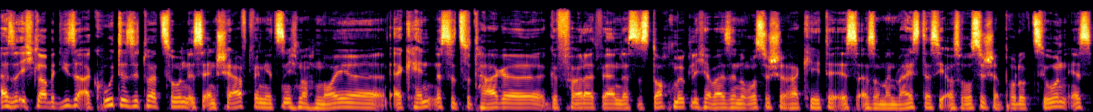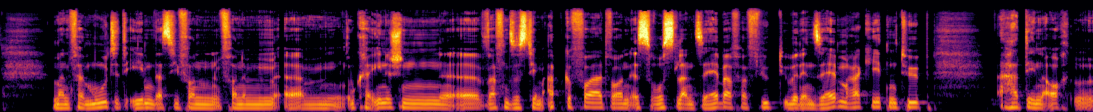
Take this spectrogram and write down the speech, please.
Also ich glaube, diese akute Situation ist entschärft, wenn jetzt nicht noch neue Erkenntnisse zutage gefördert werden, dass es doch möglicherweise eine russische Rakete ist. Also man weiß, dass sie aus russischer Produktion ist. Man vermutet eben, dass sie von, von einem ähm, ukrainischen äh, Waffensystem abgefeuert worden ist. Russland selber verfügt über denselben Raketentyp hat den auch äh,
